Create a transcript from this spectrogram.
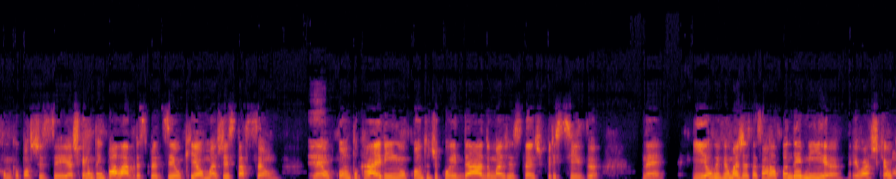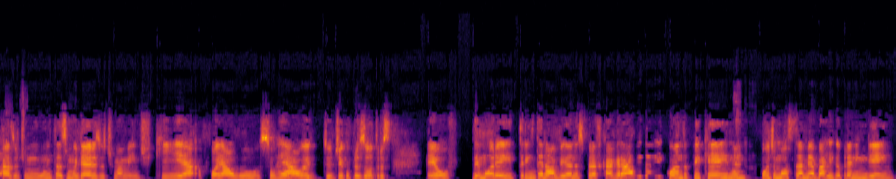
como que eu posso dizer? Acho que não tem palavras para dizer o que é uma gestação. É. Né? O quanto carinho, o quanto de cuidado uma gestante precisa. Né? E eu vivi uma gestação na pandemia. Eu acho que é o caso de muitas mulheres ultimamente, que é, foi algo surreal. Eu, eu digo para os outros, eu demorei 39 anos para ficar grávida e quando fiquei não pude mostrar minha barriga para ninguém.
